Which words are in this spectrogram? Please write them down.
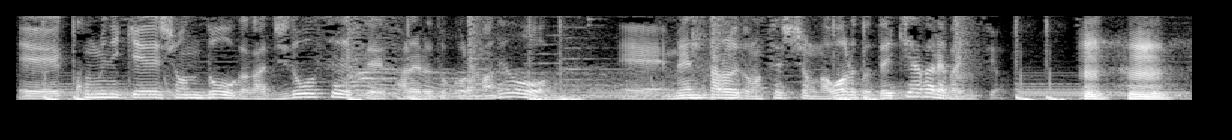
えーコミュニケーション動画が自動生成されるところまでを、えーメンタロイドのセッションが終わると出来上がればいいんですよ。うん。うん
